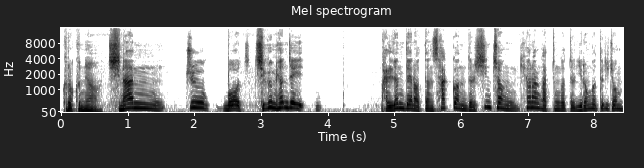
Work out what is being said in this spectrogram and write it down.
그렇군요. 지난 쭉 뭐 지금 현재 관련된 어떤 사건들 신청 현황 같은 것들 이런 것들이 좀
